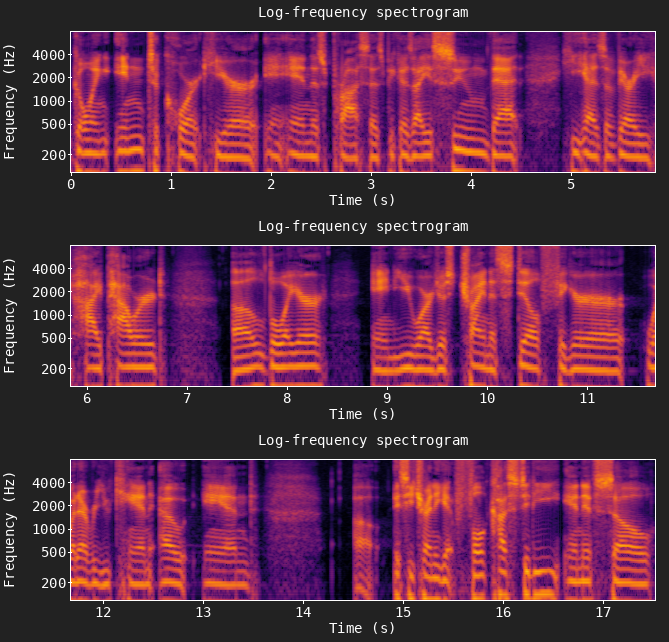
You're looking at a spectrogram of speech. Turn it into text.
going into court here in, in, this process because I assume that he has a very high powered uh, lawyer and you are just trying to still figure whatever you can out. And uh, is he trying to get full custody? And if so,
